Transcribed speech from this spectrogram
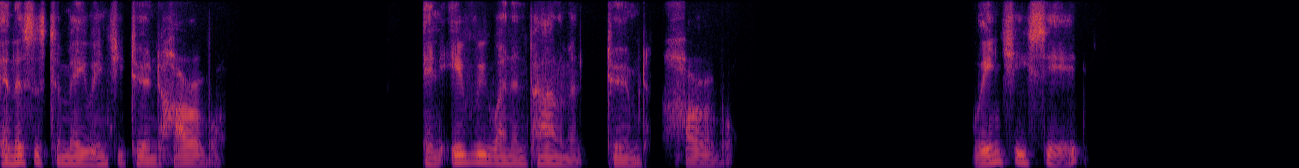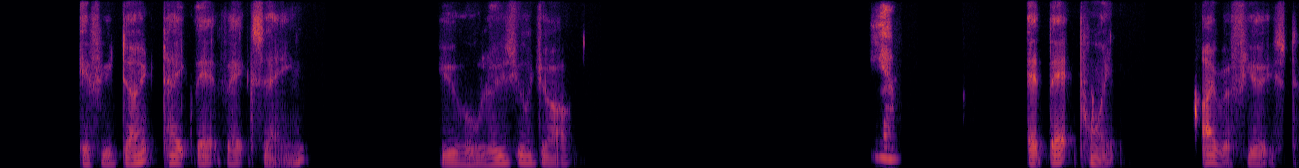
and this is to me when she turned horrible, and everyone in parliament termed horrible. When she said, if you don't take that vaccine, you will lose your job. Yeah. At that point, I refused.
